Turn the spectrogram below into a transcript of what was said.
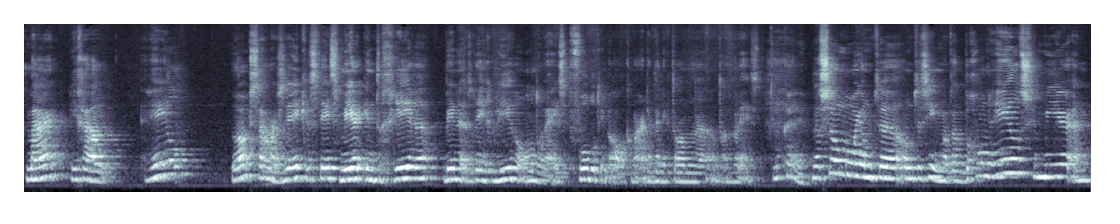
Maar die gaan heel langzaam maar zeker steeds meer integreren binnen het reguliere onderwijs. Bijvoorbeeld in Alkmaar, daar ben ik dan, eh, dan geweest. Oké. Dat is zo mooi om te, om te zien, want dat begon heel sumier en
